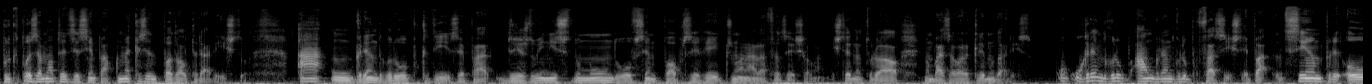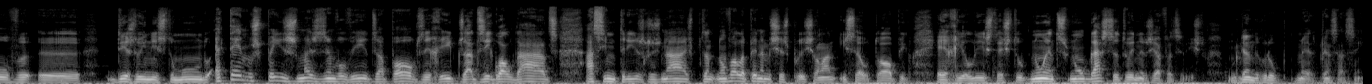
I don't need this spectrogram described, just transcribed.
Porque depois a malta diz assim, pá, como é que a gente pode alterar isto? Há um grande grupo que diz, epá, desde o início do mundo houve sempre pobres e ricos, não há nada a fazer, xalão. Isto é natural, não vais agora querer mudar isso o, grande grupo, há um grande grupo que faz isto. Epá, sempre houve, uh, desde o início do mundo, até nos países mais desenvolvidos, há pobres e ricos, há desigualdades, há simetrias regionais, portanto não vale a pena mexer por isto, isso é utópico, é realista, é estúpido, não, entres, não gastes a tua energia a fazer isto. Um grande grupo pensa assim.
